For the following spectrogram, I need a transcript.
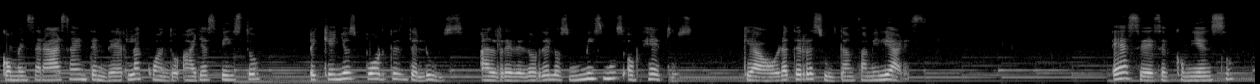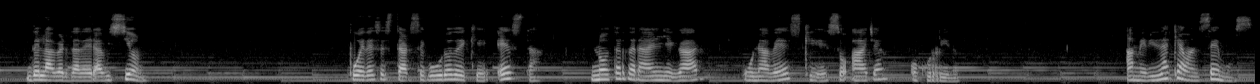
Comenzarás a entenderla cuando hayas visto pequeños bordes de luz alrededor de los mismos objetos que ahora te resultan familiares. Ese es el comienzo de la verdadera visión. Puedes estar seguro de que esta no tardará en llegar una vez que eso haya ocurrido. A medida que avancemos,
